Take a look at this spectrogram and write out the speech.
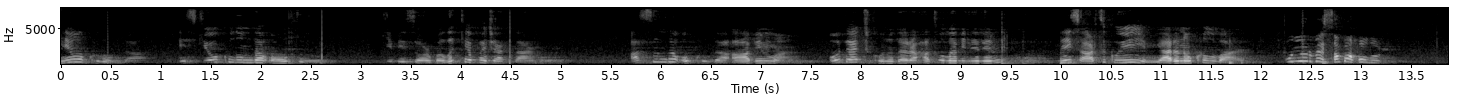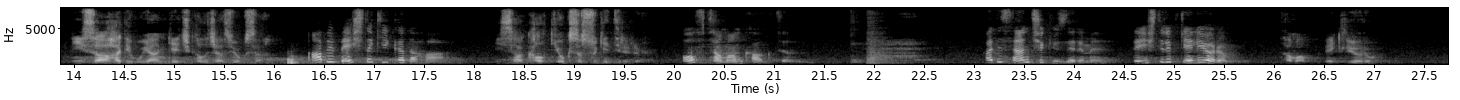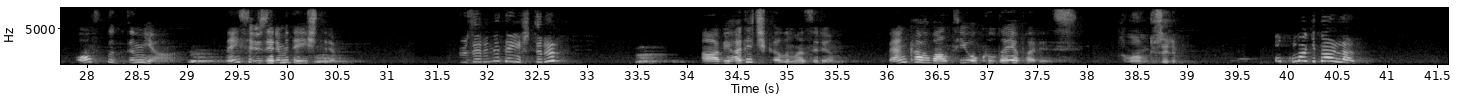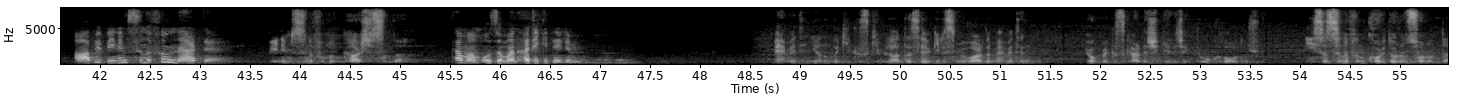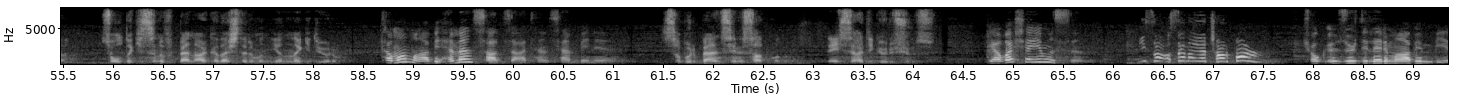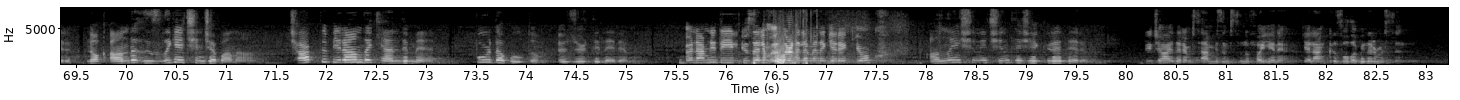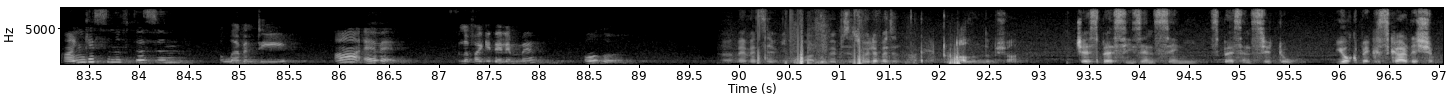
Yeni okulumda, eski okulumda olduğu gibi zorbalık yapacaklar mı? Aslında okulda abim var. O dert konuda rahat olabilirim. Neyse artık uyuyayım. Yarın okul var. Uyur ve sabah olur. Nisa hadi uyan geç kalacağız yoksa. Abi 5 dakika daha. Nisa kalk yoksa su getiririm. Of tamam kalktım. Hadi sen çık üzerime. Değiştirip geliyorum. Tamam bekliyorum. Of bıktım ya. Neyse üzerimi değiştirim. Üzerini değiştirir. Abi hadi çıkalım hazırım. Ben kahvaltıyı okulda yaparız. Tamam güzelim. Okula giderler. Abi benim sınıfım nerede? Benim sınıfımın karşısında. Tamam o zaman hadi gidelim. Mehmet'in yanındaki kız kimlanda sevgilisi mi vardı Mehmet'in? Yok be kız kardeşi gelecekti okula odur. Nisa sınıfın koridorun sonunda. Soldaki sınıf ben arkadaşlarımın yanına gidiyorum. Tamam abi hemen sat zaten sen beni. Sabır ben seni satmadım. Neyse hadi görüşürüz. Yavaş ayı mısın? Nisa Asena'ya çarpar. Çok özür dilerim abim bir. Nok anda hızlı geçince bana. Çarptı bir anda kendimi. Burada buldum. Özür dilerim. Önemli değil güzelim özür dilemene gerek yok. Anlayışın için teşekkür ederim. Rica ederim sen bizim sınıfa yeni gelen kız olabilir misin? Hangi sınıftasın? 11D. Aa evet. Sınıfa gidelim mi? Olur. Mehmet sevgilin vardı ve bize söylemedin. Alındım şu an. Cespe sizin seni, spesen sirto. Yok be kız kardeşim.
